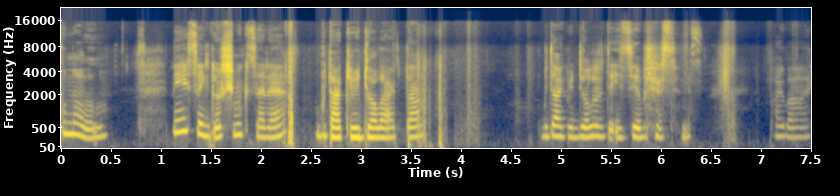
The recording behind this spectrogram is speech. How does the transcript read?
Bunu alalım. Neyse görüşmek üzere. Bir dahaki videolardan bir dahaki videoları da izleyebilirsiniz. Bay bay.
